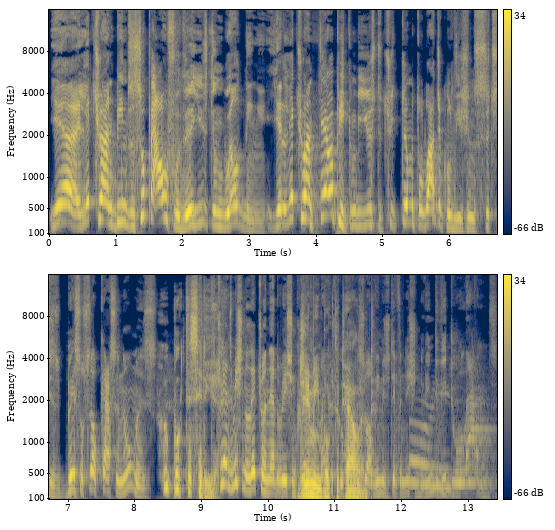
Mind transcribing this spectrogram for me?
Yeah, electron beams are so powerful they're used in welding. Yet electron therapy can be used to treat dermatological lesions such as basal cell carcinomas. Who booked this The idiot? transmission electron aberration Jimmy booked the talent. image definition of individual atoms.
